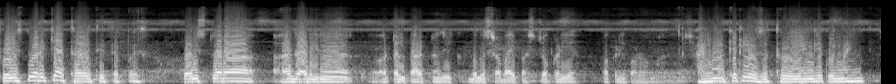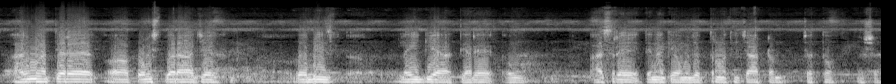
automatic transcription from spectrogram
પોલીસ દ્વારા ક્યાં થઈ હતી તપાસ? પોલીસ દ્વારા આ ગાડીને અટલ પાર્ક નજીક બગસરા બાયપાસ ચોકડીએ પકડી પાડવામાં આવી છે. હાલમાં કેટલો જથ્થો એ અંગે કોઈ માહિતી? હાલમાં અત્યારે પોલીસ દ્વારા જે વેબ્રિજ લઈ ગયા ત્યારે આશરે તેના કહેવા મુજબ ત્રણથી ચાર ટન જથ્થો હશે.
